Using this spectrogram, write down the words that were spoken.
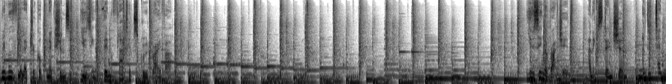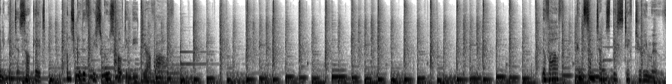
Remove the electrical connections using a thin flathead screwdriver. Using a ratchet, an extension and a 10mm socket, unscrew the three screws holding the EGR valve. The valve can sometimes be stiff to remove.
